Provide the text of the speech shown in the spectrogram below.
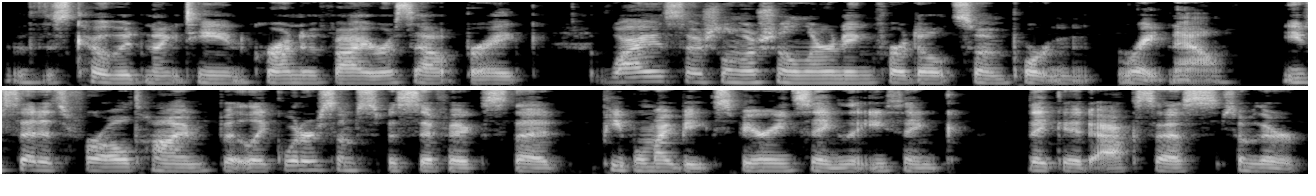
this COVID 19 coronavirus outbreak, why is social emotional learning for adults so important right now? You've said it's for all time, but like, what are some specifics that people might be experiencing that you think they could access some of their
